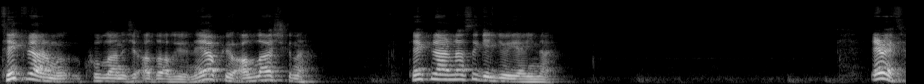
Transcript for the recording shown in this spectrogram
Tekrar mı kullanıcı adı alıyor? Ne yapıyor Allah aşkına? Tekrar nasıl geliyor yayına? Evet.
